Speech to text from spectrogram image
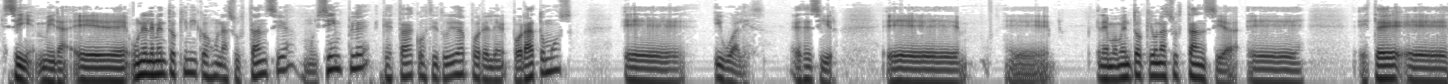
Sí, mira, eh, un elemento químico es una sustancia muy simple que está constituida por, ele- por átomos eh, iguales. Es decir, eh, eh, en el momento que una sustancia eh, esté eh,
